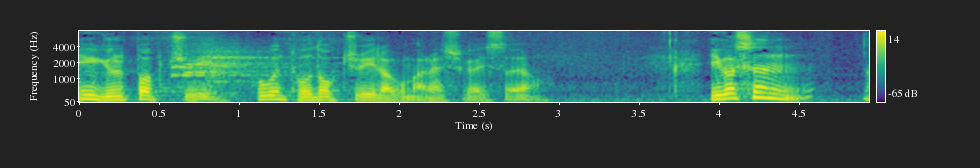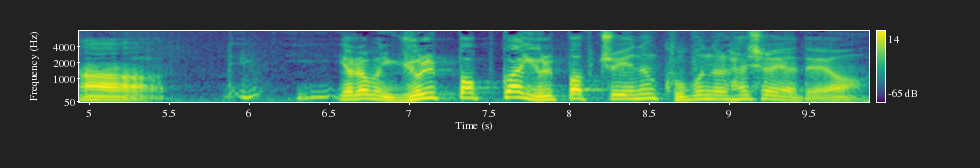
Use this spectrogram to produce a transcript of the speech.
이 율법주의 혹은 도덕주의라고 말할 수가 있어요. 이것은 어, 여러분 율법과 율법주의는 구분을 하셔야 돼요.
